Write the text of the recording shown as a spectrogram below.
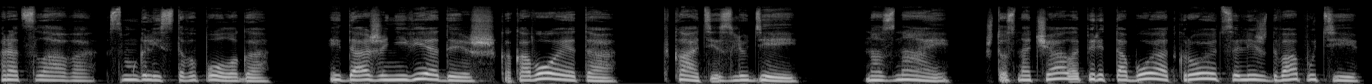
Радслава, с мглистого полога, и даже не ведаешь, каково это — ткать из людей. Но знай, что сначала перед тобой откроются лишь два пути,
